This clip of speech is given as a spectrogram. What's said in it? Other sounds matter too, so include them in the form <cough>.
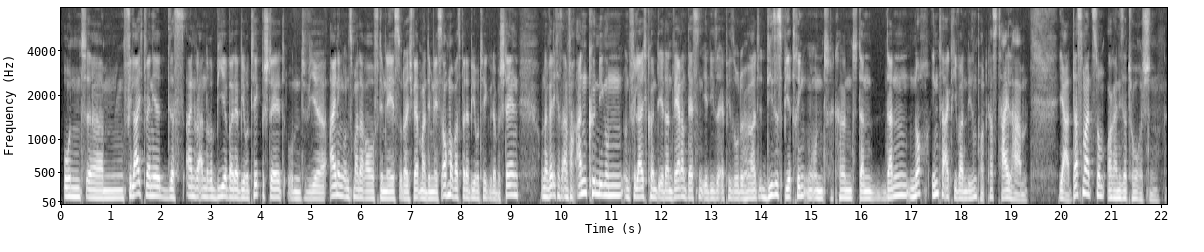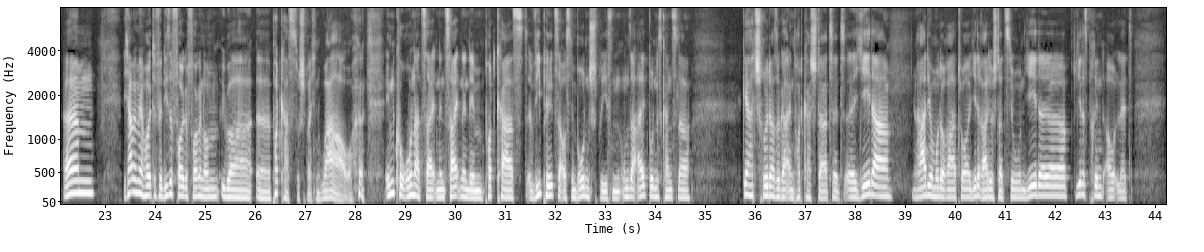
Und ähm, vielleicht, wenn ihr das ein oder andere Bier bei der Biothek bestellt und wir einigen uns mal darauf demnächst, oder ich werde mal demnächst auch mal was bei der Biothek wieder bestellen. Und dann werde ich das einfach ankündigen und vielleicht könnt ihr dann währenddessen ihr diese Episode hört, dieses Bier trinken und könnt dann, dann noch interaktiver an diesem Podcast teilhaben. Ja, das mal zum Organisatorischen. Ähm, ich habe mir heute für diese Folge vorgenommen, über äh, Podcasts zu sprechen. Wow. <laughs> In Corona-Zeiten, in Zeiten, in dem Podcast wie Pilze aus dem Boden sprießen, unser Altbundeskanzler Gerhard Schröder sogar einen Podcast startet. Äh, jeder Radiomoderator, jede Radiostation, jede, jedes Print-Outlet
